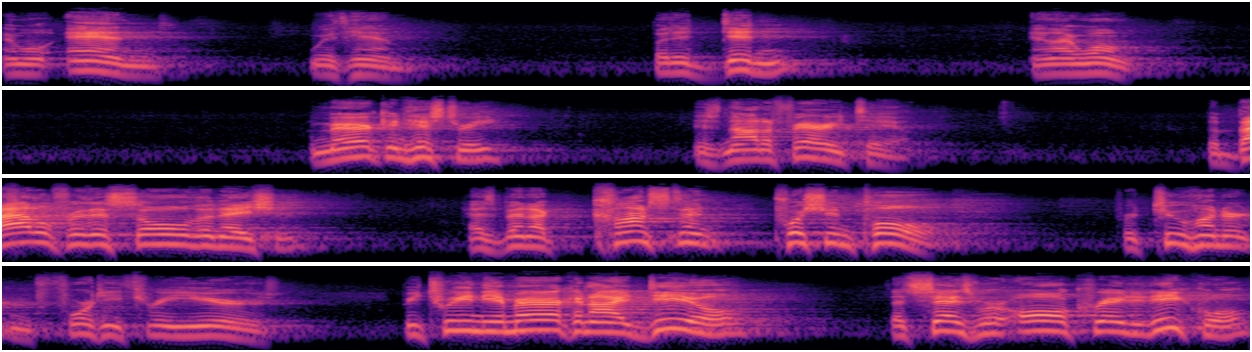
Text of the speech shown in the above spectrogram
and will end with him. But it didn't, and I won't. American history is not a fairy tale. The battle for this soul of the nation has been a constant push and pull for 243 years between the American ideal that says we're all created equal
